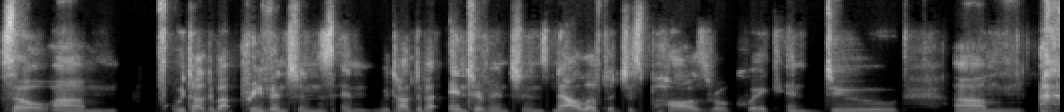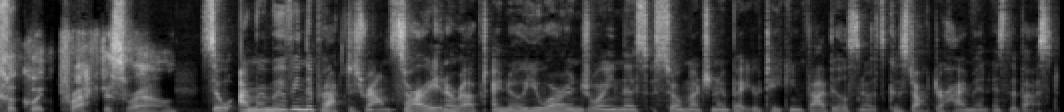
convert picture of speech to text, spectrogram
So, um, we talked about preventions and we talked about interventions. Now I'd love to just pause real quick and do um, a quick practice round. So I'm removing the practice round. Sorry to interrupt. I know you are enjoying this so much, and I bet you're taking fabulous notes because Dr. Hymon is the best.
